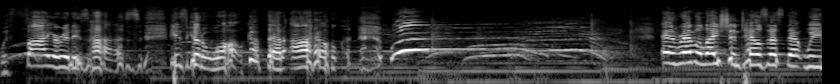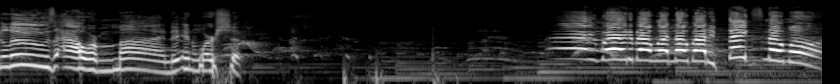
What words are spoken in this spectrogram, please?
with fire in his eyes, he's going to walk up that aisle. and Revelation tells us that we lose our mind in worship. I ain't worried about what nobody thinks no more.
